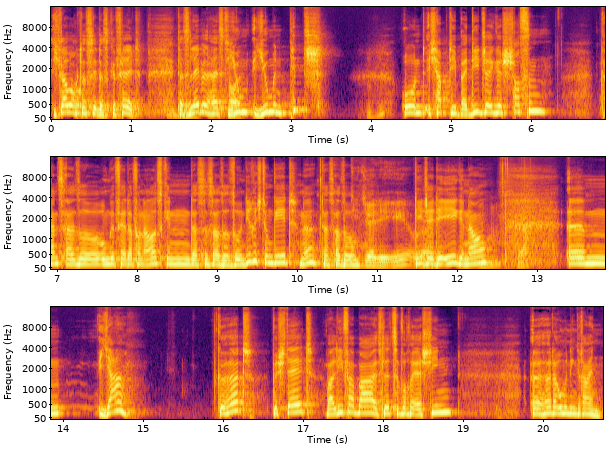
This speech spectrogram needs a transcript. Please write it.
ich glaube auch, dass dir das gefällt. Das Label heißt hum Human Pitch und ich habe die bei DJ geschossen. Kannst also ungefähr davon ausgehen, dass es also so in die Richtung geht, ne? Das also DJ.de? oder- DJ.de genau. Ja. Ähm, ja, gehört, bestellt, war lieferbar, ist letzte Woche erschienen. Äh, hör da unbedingt rein.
